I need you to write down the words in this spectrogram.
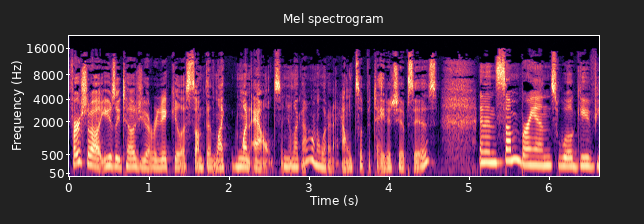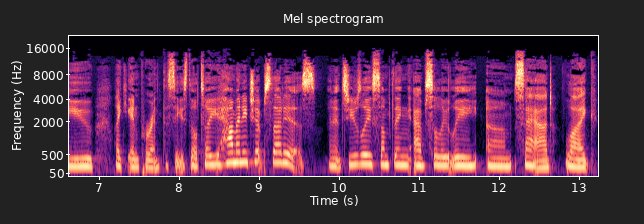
first of all, it usually tells you a ridiculous something like one ounce. And you're like, I don't know what an ounce of potato chips is. And then some brands will give you, like in parentheses, they'll tell you how many chips that is. And it's usually something absolutely um, sad, like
